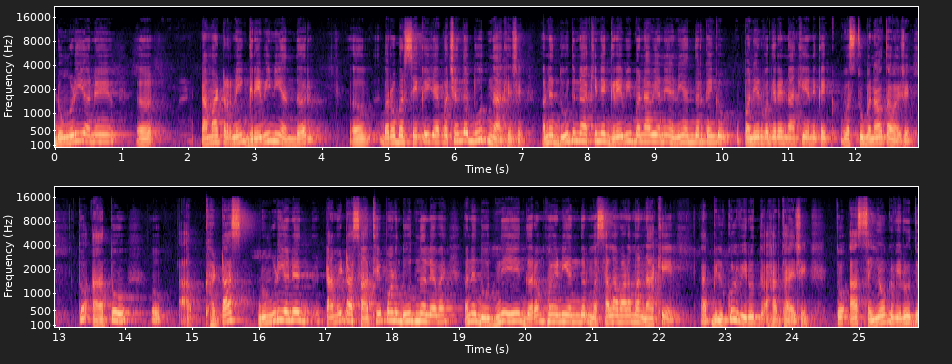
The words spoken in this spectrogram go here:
ડુંગળી અને ટમાટરની ગ્રેવીની અંદર બરોબર શેકાઈ જાય, પછી અંદર દૂધ નાખે છે. અને દૂધ નાખીને ગ્રેવી બનાવી અને એની અંદર કંઈક પનીર વગેરે નાખી અને કંઈક વસ્તુ બનાવતા હોય છે. તો આ તો ખટાશ ડુંગળી અને ટામેટા સાથે પણ દૂધ ન લેવાય અને દૂધને એ ગરમ હોય એની અંદર મસાલાવાળામાં નાખે, આ બિલકુલ વિરુદ્ધ આહાર થાય છે. તો આ સંયોગ વિરુદ્ધ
